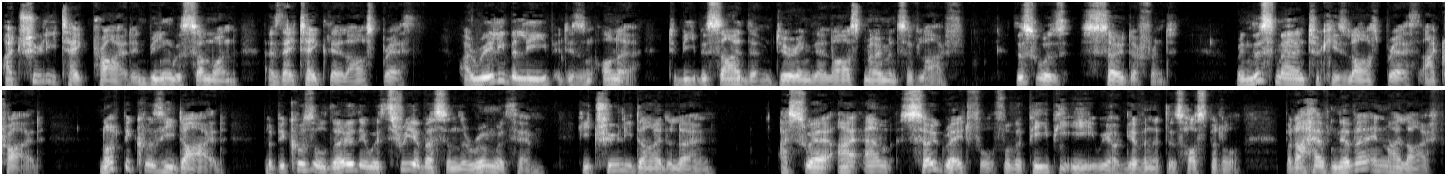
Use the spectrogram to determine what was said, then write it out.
I truly take pride in being with someone as they take their last breath. I really believe it is an honor to be beside them during their last moments of life. This was so different. When this man took his last breath, I cried, not because he died, but because although there were three of us in the room with him, he truly died alone. I swear I am so grateful for the PPE we are given at this hospital, but I have never in my life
